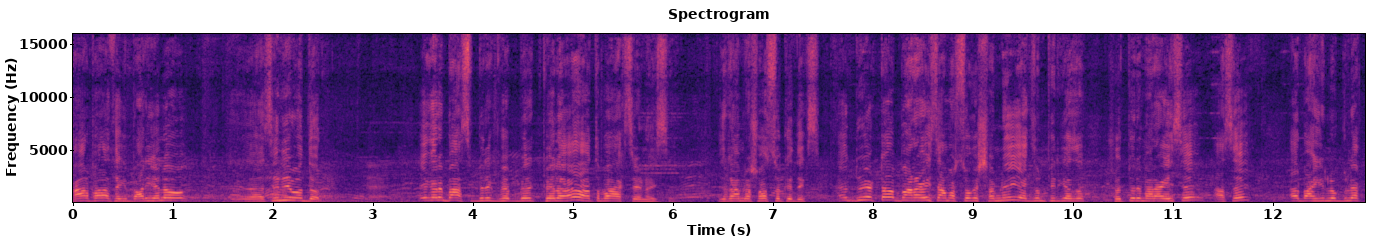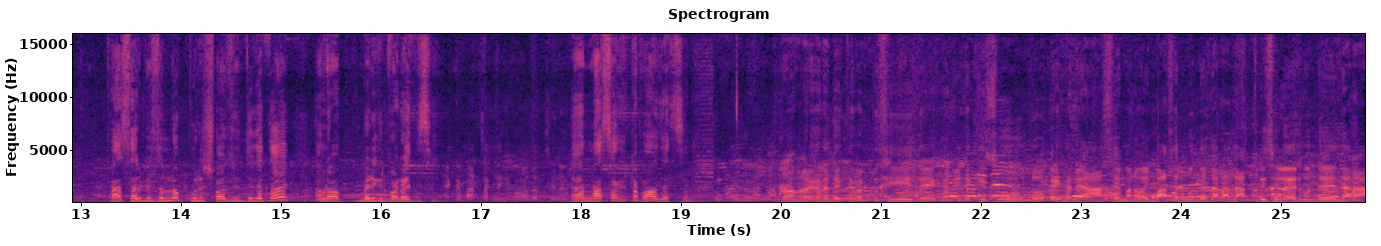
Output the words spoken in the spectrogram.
কারপাড়া থেকে, বাড়ি হলো চিনিবন্দর এখানে বাস ব্রেক ব্রেক ফেল হয় অথবা অ্যাক্সিডেন্ট হয়েছে। যেটা আমরা সচক্ষে দেখছি। দু একটা মারা গেছে আমার চোখের সামনেই। একজন ফিরে গেছে সত্তরে মারা গেছে, আছে। আর বাকি লোকগুলো ফায়ার সার্ভিসের লোক পুলিশ সহযোগিতায় আমরা মেডিকেল পাঠাই দিছি। একটা বাচ্চাকে নাকি পাওয়া যাচ্ছে না? হ্যাঁ মাছ একটা পাওয়া যাচ্ছে না। তো আমরা এখানে দেখতে পাচ্ছি যে এখানে যে কিছু লোক এখানে আছে মানে ওই বাসের মধ্যে যারা যাত্রী ছিল এর মধ্যে যারা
